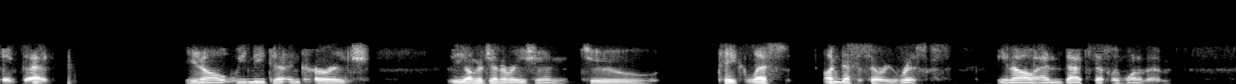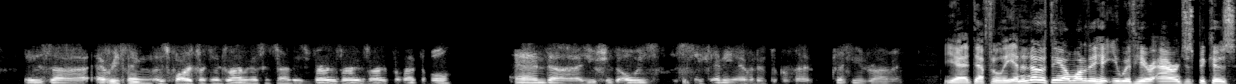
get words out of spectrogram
think that you know, we need to encourage the younger generation to take less unnecessary risks, you know, and that's definitely one of them. Is uh, everything as far as drinking and driving is concerned is very, very, very preventable, and uh, you should always seek any avenue to prevent drinking and driving. Yeah, definitely. And another thing I wanted to hit you with here, Aaron, just because,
